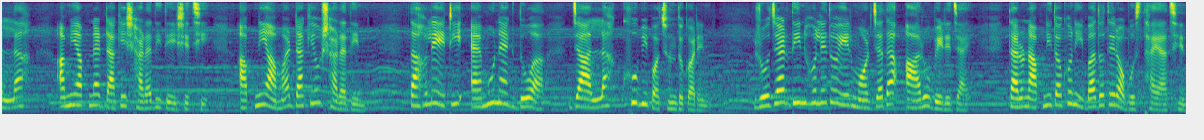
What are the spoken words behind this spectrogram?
আল্লাহ, আমি আপনার ডাকে সাড়া দিতে এসেছি, আপনি আমার ডাকেও সাড়া দিন, তাহলে এটি এমন এক দোয়া যা আল্লাহ খুবই পছন্দ করেন। রোজার দিন হলে তো এর মর্যাদা আরও বেড়ে যায়, কারণ আপনি তখন ইবাদতের অবস্থায় আছেন।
